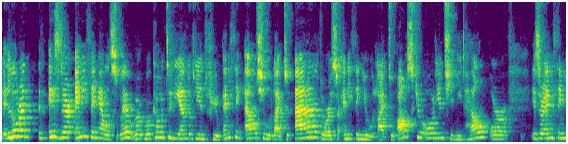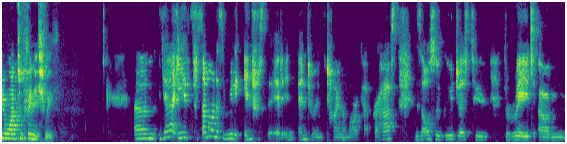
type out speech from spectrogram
Uh, Lauren, is there anything else? We're, we're- we're coming to the end of the interview. Anything else you would like to add, or is there anything you would like to ask your audience? You need help, or is there anything you want to finish with? Um, yeah, if someone is really interested in entering the China market, perhaps it's also good just to to read um,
